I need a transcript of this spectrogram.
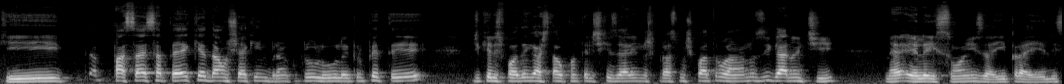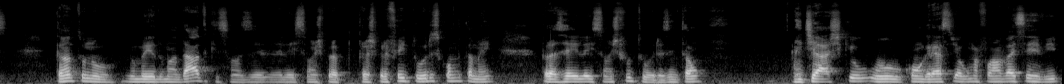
que passar essa PEC é dar um cheque em branco para o Lula e para o PT de que eles podem gastar o quanto eles quiserem nos próximos quatro anos e garantir né, eleições aí para eles, tanto no, no meio do mandato, que são as eleições para as prefeituras, como também para as reeleições futuras. Então, a gente acha que o, o Congresso, de alguma forma, vai servir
